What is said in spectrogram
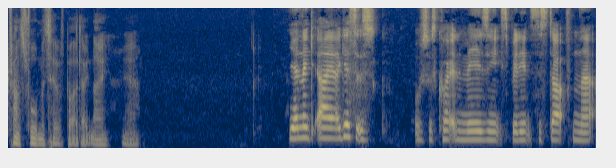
transformative, but I don't know. Yeah yeah, and like I, I guess it was, was just quite an amazing experience to start from that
